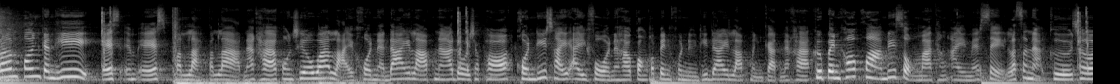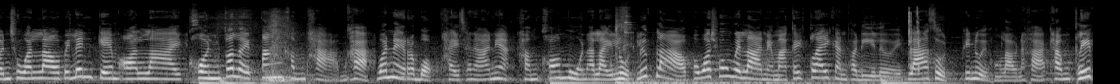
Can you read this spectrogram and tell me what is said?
เริ่มต้นกันที่ SMS ประหลาดประหลาดๆนะคะคงเชื่อว่าหลายคนเนี่ยได้รับนะ โดยเฉพาะคนที่ใช้ iPhone นะคะกองก็เป็นคนหนึ่งที่ได้รับเหมือนกันนะคะ คือเป็นข้อความที่ส่งมาทาง iMessage ลักษณะคือเชิญชวนเราไปเล่นเกมออนไลน์ คนก็เลยตั้งคำถามค่ะ ว่าในระบบไทยชนะเนี่ยทำข้อมูลอะไรหลุดหรือเปล่า เพราะว่าช่วงเวลาเนี่ยมาใกล้ ๆ กันพอดีเลย ล่าสุดพี่หนุ่ยของเรานะคะทำคลิป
